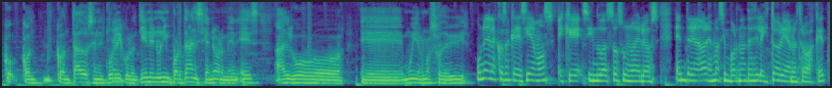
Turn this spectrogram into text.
co- con- contados en el currículum. Tienen una importancia enorme. Es algo eh, muy hermoso de vivir. Una de las cosas que decíamos es que sin duda sos uno de los entrenadores más importantes de la historia de nuestro básquet.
